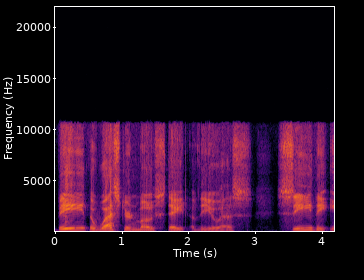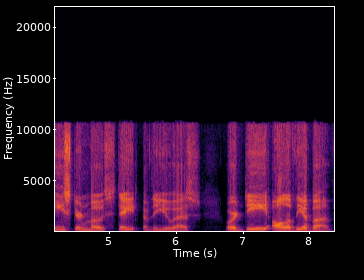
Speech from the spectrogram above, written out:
B the westernmost state of the U.S., C the easternmost state of the U.S., or D all of the above.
